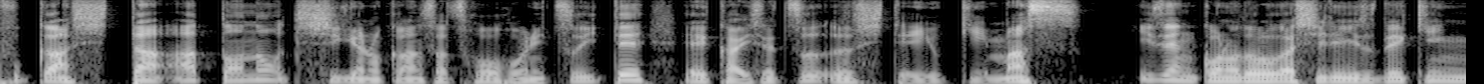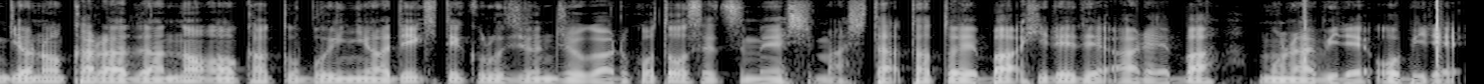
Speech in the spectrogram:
孵化した後の致死魚の観察方法について、え、解説していきます。以前この動画シリーズで金魚の体の各部位にはできてくる順序があることを説明しました。例えばヒレであれば胸びれ、尾びれ、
